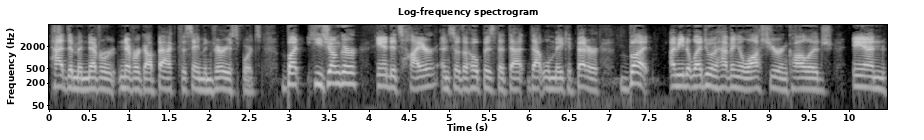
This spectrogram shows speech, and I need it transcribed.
had them and never never got back. The same in various sports. But he's younger and it's higher, and so the hope is that that that will make it better. But I mean, it led to him having a lost year in college and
